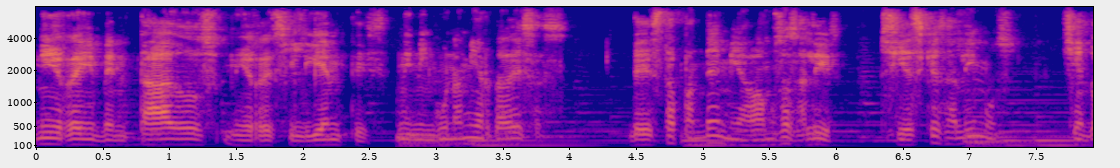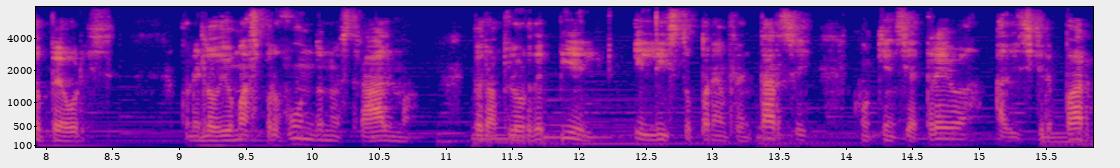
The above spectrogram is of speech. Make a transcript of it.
ni reinventados, ni resilientes, ni ninguna mierda de esas. De esta pandemia vamos a salir, si es que salimos, siendo peores, con el odio más profundo en nuestra alma, pero a flor de piel y listo para enfrentarse con quien se atreva a discrepar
